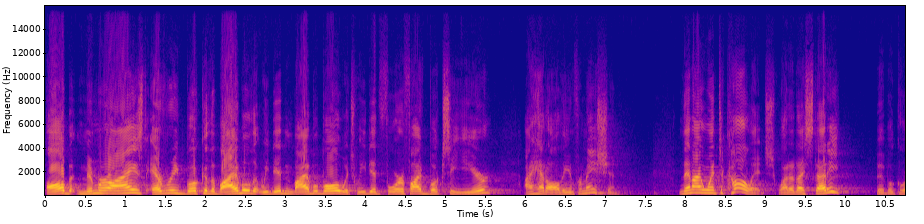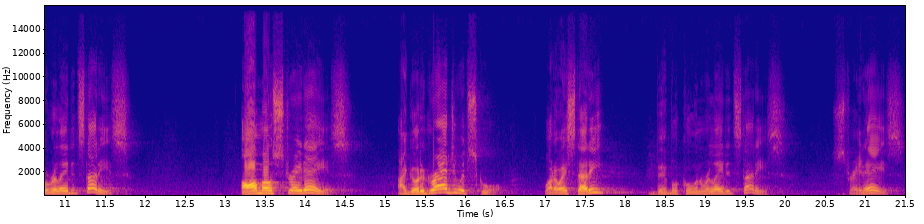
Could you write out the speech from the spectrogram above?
all but memorized every book of the Bible that we did in Bible Bowl, which we did four or five books a year. I had all the information. Then I went to college. What did I study? Biblical related studies. Almost straight A's. I go to graduate school. What do I study? Biblical and related studies. Straight A's.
